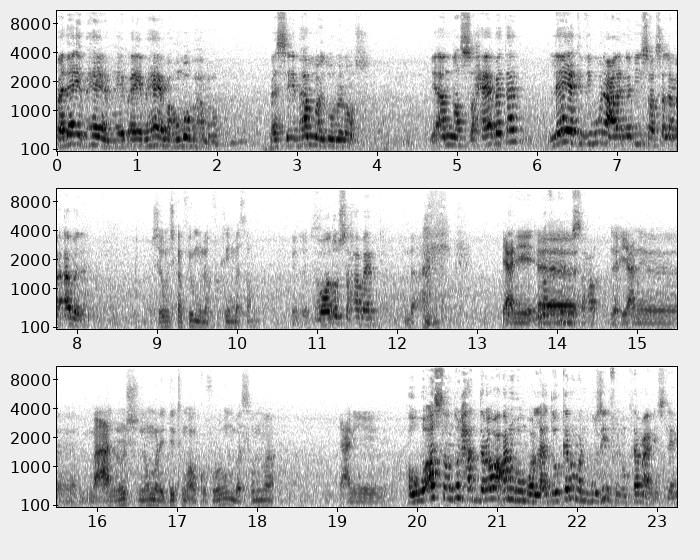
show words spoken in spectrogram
فده إبهام هيبقى إبهام أهو مبهم أهو. بس إبهام ما يضرناش. لأن الصحابة لا يكذبون على النبي صلى الله عليه وسلم ابدا. مش مش كان في منافقين مثلا؟ هو دول صحابة يا لا. يعني آه مش صحابة. لا يعني آه، ما أعلنوش إن هم ردتهم أو كفرهم بس هم يعني هو أصلا دول حد روى عنهم ولا دول كانوا منبوذين في المجتمع الإسلامي؟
